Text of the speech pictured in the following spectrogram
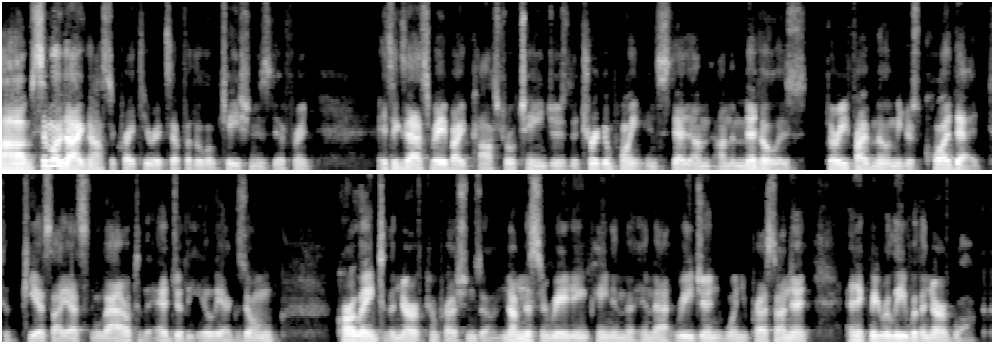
Um, similar diagnostic criteria, except for the location is different. It's exacerbated by postural changes. The trigger point instead on, on the middle is 35 millimeters caudad to the PSIS and lateral to the edge of the iliac zone, correlating to the nerve compression zone. Numbness and radiating pain in, the, in that region when you press on it, and it can be relieved with a nerve block.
